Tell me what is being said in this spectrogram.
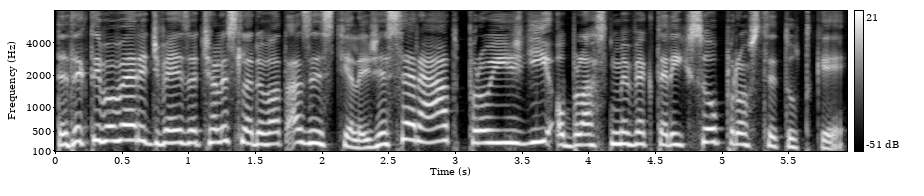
Detektivové Ridgway začali sledovat a zjistili, že se rád projíždí oblastmi, ve kterých jsou prostitutky.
